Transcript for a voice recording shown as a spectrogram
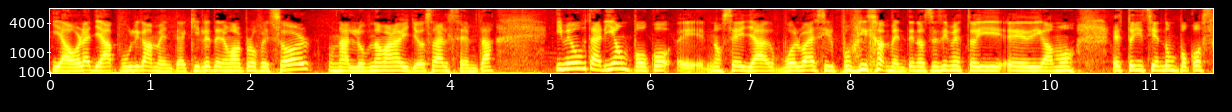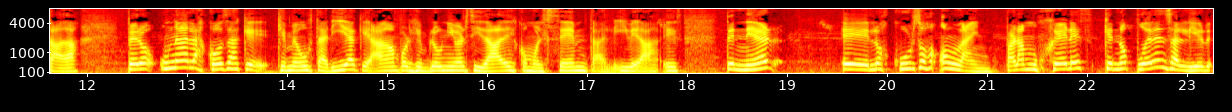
y ahora ya públicamente, aquí le tenemos al profesor, una alumna maravillosa del CEMTA, y me gustaría un poco, eh, no sé, ya vuelvo a decir públicamente, no sé si me estoy, eh, digamos, estoy siendo un poco osada, pero una de las cosas que, que me gustaría que hagan, por ejemplo, universidades como el CEMTA, el IBA, es tener eh, los cursos online para mujeres que no pueden salir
